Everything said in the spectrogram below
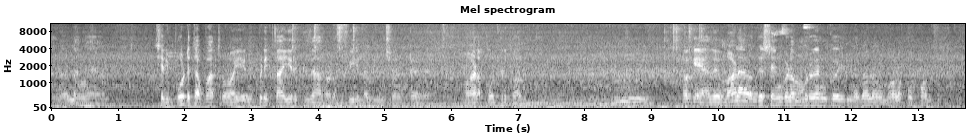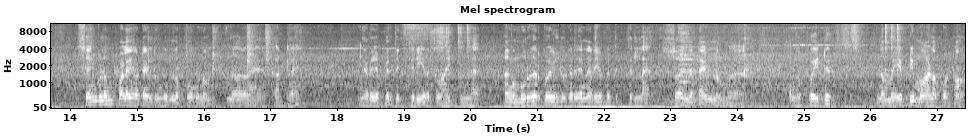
அதனால் நாங்கள் சரி போட்டு தான் பார்த்துருவோம். எப்படித்தான் இருக்குது அதோட ஃபீல் அப்படின்னு சொல்லிட்டு மாலை போட்டிருக்கோம். ஓகே அது மாலை வந்து செங்குளம் முருகன் கோயிலில் தான் நாங்கள் மாலை போட்டோம். செங்குளம் பழைய ஹோட்டலிருந்து உள்ளே போகணும். நான் அதை காட்டுறேன். நிறைய பேர்த்துக்கு தெரியறதுக்கு வாய்ப்பு இல்லை. அங்கே முருகர் கோயில் இருக்கிறதே நிறைய பேர்த்துக்கு தெரியல. ஸோ இந்த டைம் நம்ம அங்கே போயிட்டு நம்ம எப்படி மாலை போட்டோம்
